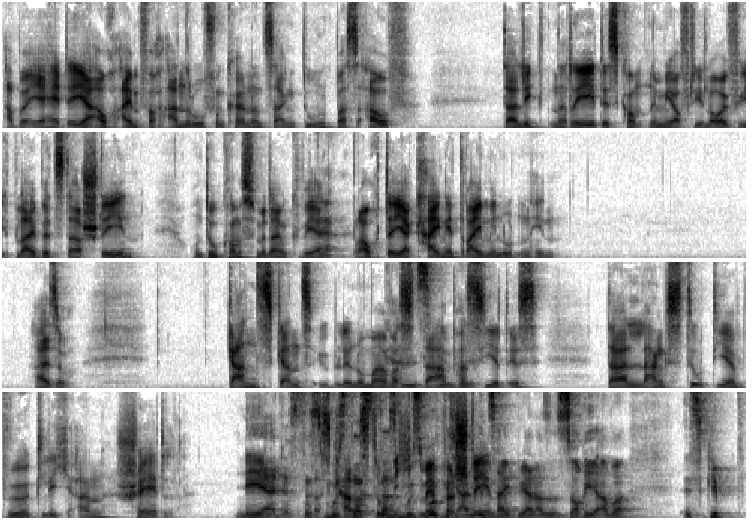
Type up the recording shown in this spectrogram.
Aber er hätte ja auch einfach anrufen können und sagen, du, pass auf, da liegt ein Reh, das kommt nämlich auf die Läufe, ich bleibe jetzt da stehen und du kommst mit einem Quer. Ja. Braucht er ja keine drei Minuten hin. Also, ganz, ganz üble Nummer, ganz was da übel. passiert ist, da langst du dir wirklich an Schädel. Nee, das, das, das muss, das, das muss wirklich verstehen. angezeigt werden. Also sorry, aber es gibt,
